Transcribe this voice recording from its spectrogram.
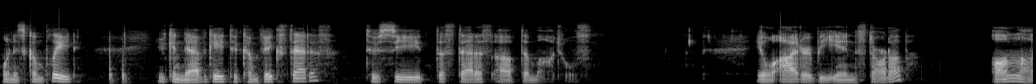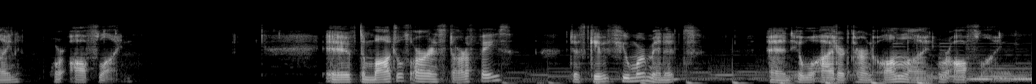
When it's complete, you can navigate to config status to see the status of the modules. It will either be in startup, online, or offline. If the modules are in startup phase, just give it a few more minutes and it will either turn online or offline.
